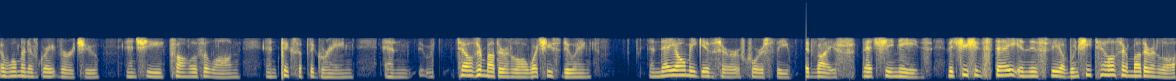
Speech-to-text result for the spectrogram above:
a woman of great virtue and she follows along and picks up the grain and tells her mother in law what she's doing and Naomi gives her, of course, the advice that she needs that she should stay in this field. When she tells her mother in law,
